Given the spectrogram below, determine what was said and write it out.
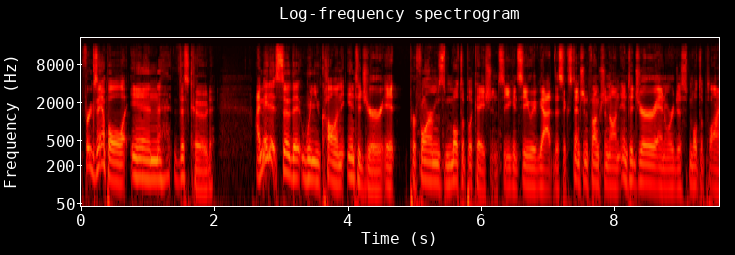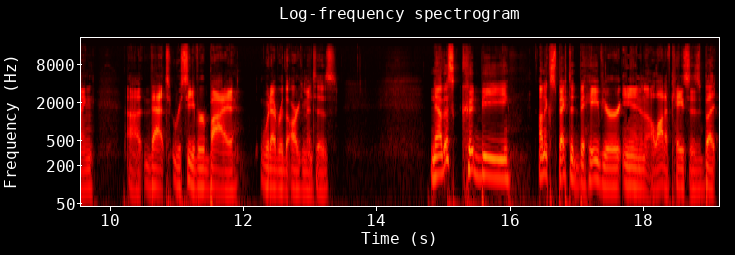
For example, in this code, I made it so that when you call an integer, it performs multiplication. So you can see we've got this extension function on integer, and we're just multiplying uh, that receiver by whatever the argument is. Now, this could be unexpected behavior in a lot of cases, but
